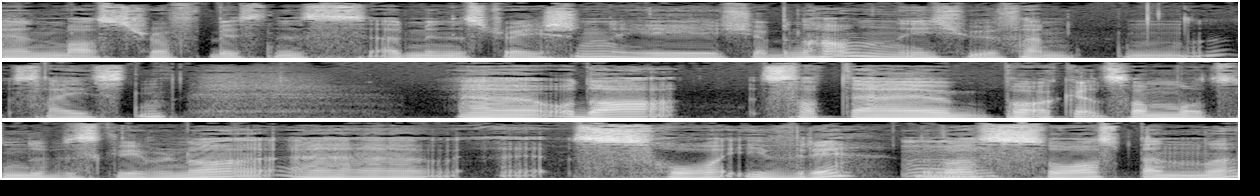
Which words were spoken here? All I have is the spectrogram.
En Master of Business Administration i København i 2015-16. Eh, og da satt jeg på akkurat samme måte som du beskriver nå. Eh, så ivrig. Det var mm. så spennende.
